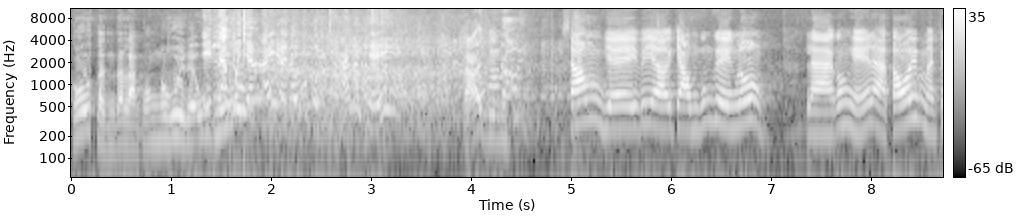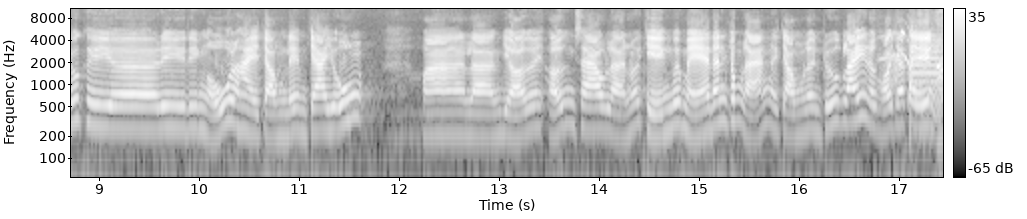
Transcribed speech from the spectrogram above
cố tình ta làm con nuôi để uống vậy là thiếu. bây giờ lấy rồi đâu có cần trả nữa chị. Cả gì nữa? Xong về bây giờ chồng cũng ghiền luôn là có nghĩa là tối mà trước khi ờ, đi đi ngủ là hai chồng đem chai vô uống. Mà là vợ ở đằng sau là nói chuyện với mẹ đánh trống lãng là chồng lên trước lấy rồi khỏi trả tiền.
